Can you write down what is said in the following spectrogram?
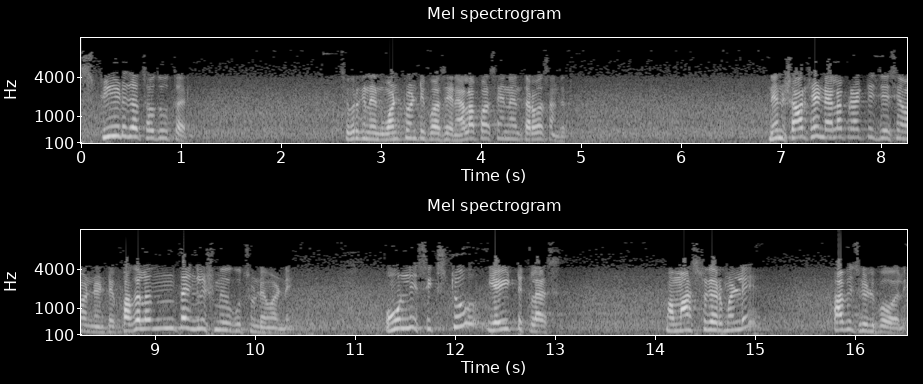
స్పీడ్గా చదువుతారు. చివరికి నేను వన్ ట్వంటీ పాస్ అయినా ఎలా పాస్ అయినా తర్వాత సంగతి. నేను షార్ట్ హ్యాండ్ ఎలా ప్రాక్టీస్ చేసేవాడిని అంటే పగలంతా ఇంగ్లీష్ మీద కూర్చుండేవాడిని. Only six to eight class. మా మాస్టర్ గారు మళ్ళీ ఆఫీస్కి వెళ్ళిపోవాలి.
